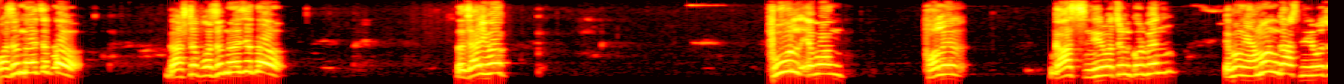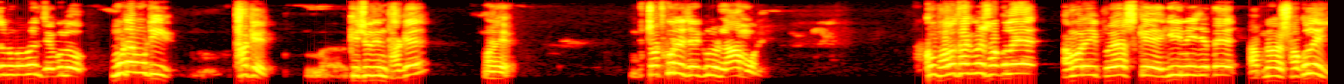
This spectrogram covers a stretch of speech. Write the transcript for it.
পছন্দ হয়েছে তো? গাছটা পছন্দ হয়েছে তো? তা যাই হোক, ফুল এবং ফলের গাছ নির্বাচন করবেন এবং এমন গাছ নির্বাচন করবেন যেগুলো মোটামুটি থাকে, কিছুদিন থাকে মানে চট করে যেগুলো না মরে। খুব ভালো থাকবেন সকলে। আমার এই প্রয়াসকে এগিয়ে নিয়ে যেতে আপনারা সকলেই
